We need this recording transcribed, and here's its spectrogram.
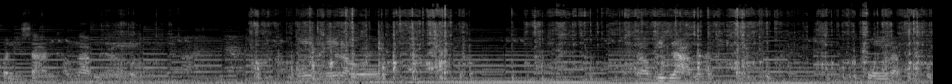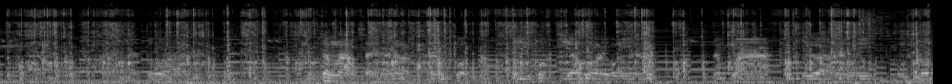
คนอีสานทำลาบเนือครับผมอันนี้อันนี้เรา เราพริกลาบนะครับปรุงกับตัวเครื่องลาบใส่นะครับแล้วพวกซีพวกเกี๊ยวพวกอะไรพวกนี้นะครับน้ำปลาเกลืออะไรพวกนี้ผงชูรส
